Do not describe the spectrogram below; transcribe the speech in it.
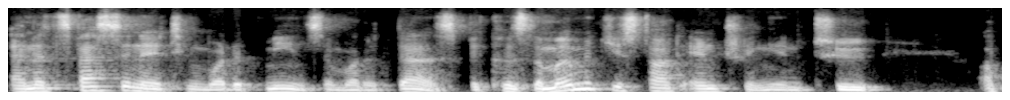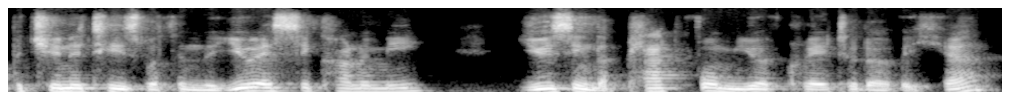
And it's fascinating what it means and what it does, because the moment you start entering into opportunities within the US economy, using the platform you have created over here,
